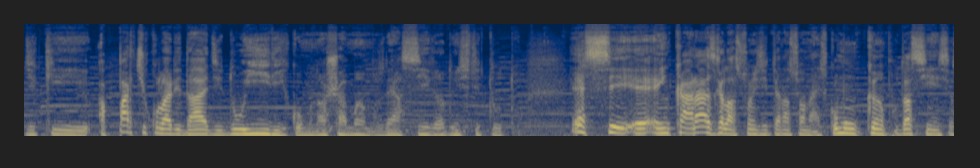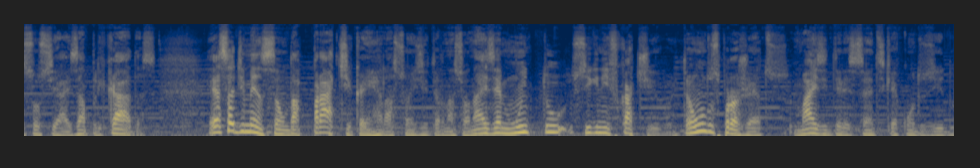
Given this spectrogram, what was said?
de que a particularidade do IRI, como nós chamamos, né, a sigla do Instituto, é, ser, é, é encarar as relações internacionais como um campo das ciências sociais aplicadas, essa dimensão da prática em relações internacionais é muito significativa. Então, um dos projetos mais interessantes que é conduzido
